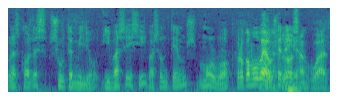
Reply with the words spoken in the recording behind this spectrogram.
les coses surten millor. I va ser així, va ser un temps molt bo. Però com ho veus, que tu. Sant Cugat?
